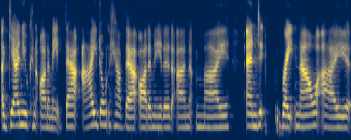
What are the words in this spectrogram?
again, you can automate that. I don't have that automated on my end right now. I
